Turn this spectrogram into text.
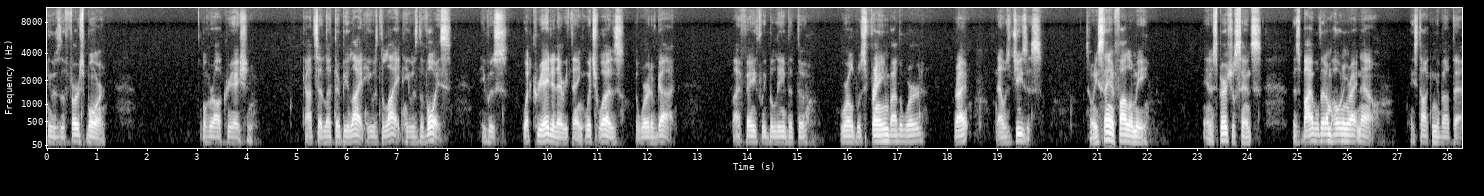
He was the firstborn over all creation. God said, Let there be light. He was the light, He was the voice, He was what created everything, which was the Word of God. By faith, we believe that the world was framed by the Word, right? That was Jesus. So when he's saying, Follow me, in a spiritual sense, this Bible that I'm holding right now, he's talking about that.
